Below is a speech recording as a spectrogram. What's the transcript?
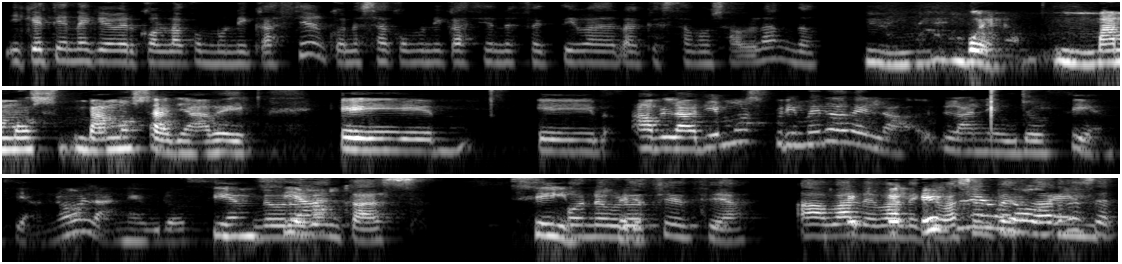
y qué tiene que ver con la comunicación, con esa comunicación efectiva de la que estamos hablando. Mm, bueno, vamos, vamos allá. A ver, eh, eh, hablaremos primero de la, neurociencia, ¿no? La neurociencia. Neuroventas. Sí. O neurociencia. ah, vale, vale, que vas a empezar desde,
